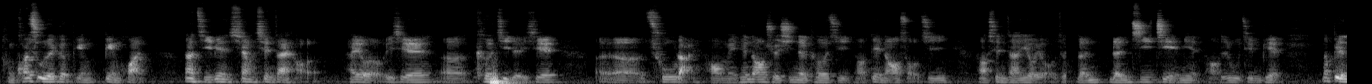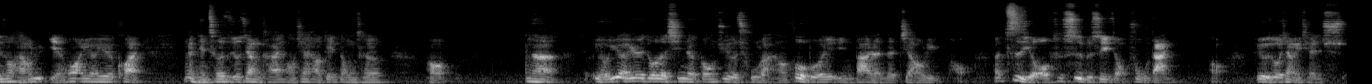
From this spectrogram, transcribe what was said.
很快速的一个变变换。那即便像现在好了，还有一些呃科技的一些呃出来，好，每天都要学新的科技，然后电脑、手机，然后现在又有这人人机界面，好，植入晶片，那变成说好像演化越来越快。那以前车子就这样开，好，现在还有电动车，好，那有越来越多的新的工具的出来，哈，会不会引发人的焦虑？好，那自由是是不是一种负担？比如说像以前选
